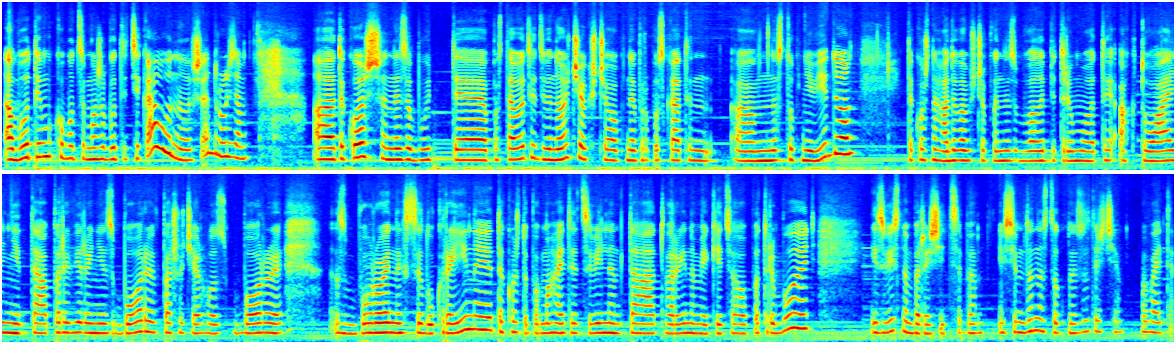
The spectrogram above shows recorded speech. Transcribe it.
Або тим, кому це може бути цікаво, не лише друзям. А Також не забудьте поставити дзвіночок, щоб не пропускати наступні відео. Також нагадую вам, щоб ви не забували підтримувати актуальні та перевірені збори, в першу чергу збори Збройних сил України. Також допомагайте цивільним та тваринам, які цього потребують. І, звісно, бережіть себе. І всім до наступної зустрічі. Бувайте!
